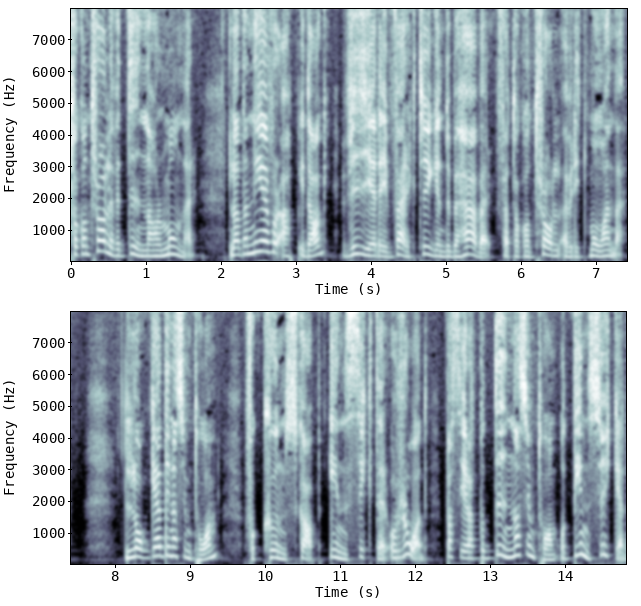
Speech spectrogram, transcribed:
Ta kontroll över dina hormoner. Ladda ner vår app idag. Vi ger dig verktygen du behöver för att ta kontroll över ditt mående. Logga dina symptom, få kunskap, insikter och råd baserat på dina symptom och din cykel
